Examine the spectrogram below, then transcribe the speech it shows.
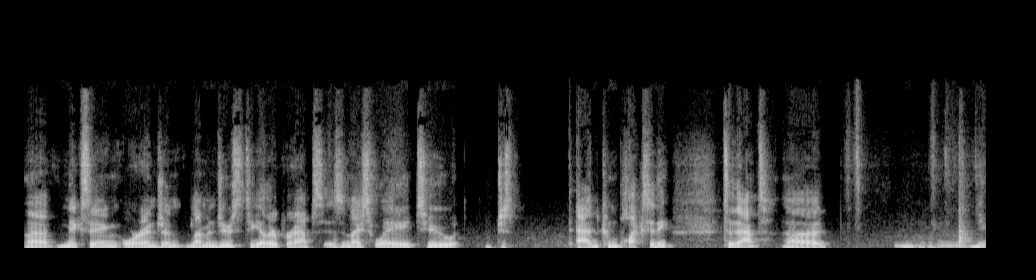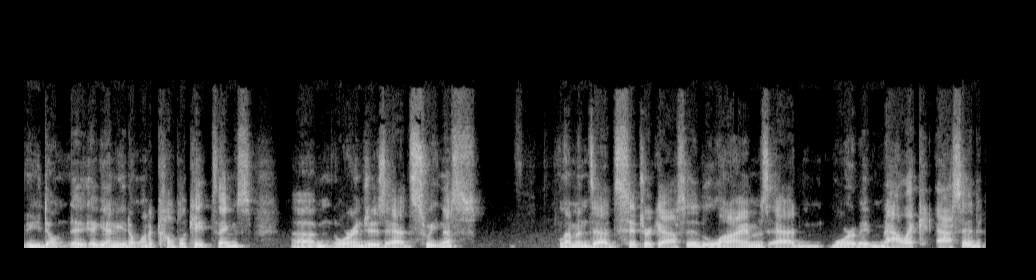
uh, mixing orange and lemon juice together perhaps is a nice way to just add complexity to that. Uh, you, you, don't again you don't want to complicate things. Um, oranges add sweetness. Lemons add citric acid. Limes add more of a malic acid.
